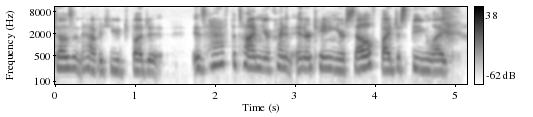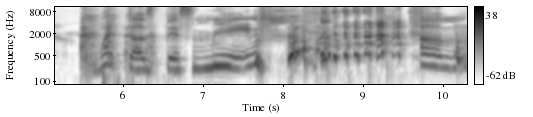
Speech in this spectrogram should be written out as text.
doesn't have a huge budget is half the time you're kind of entertaining yourself by just being like what does this mean um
